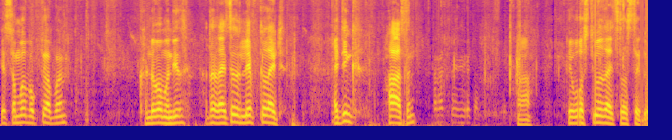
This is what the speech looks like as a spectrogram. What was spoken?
हे समोर बघतोय आपण. खंडोबा मंदिर. आता जायचं लेफ्ट राईट आय थिंक हा असन. परत येतात. हां हे. वस्तीवर जायचं असतं तो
